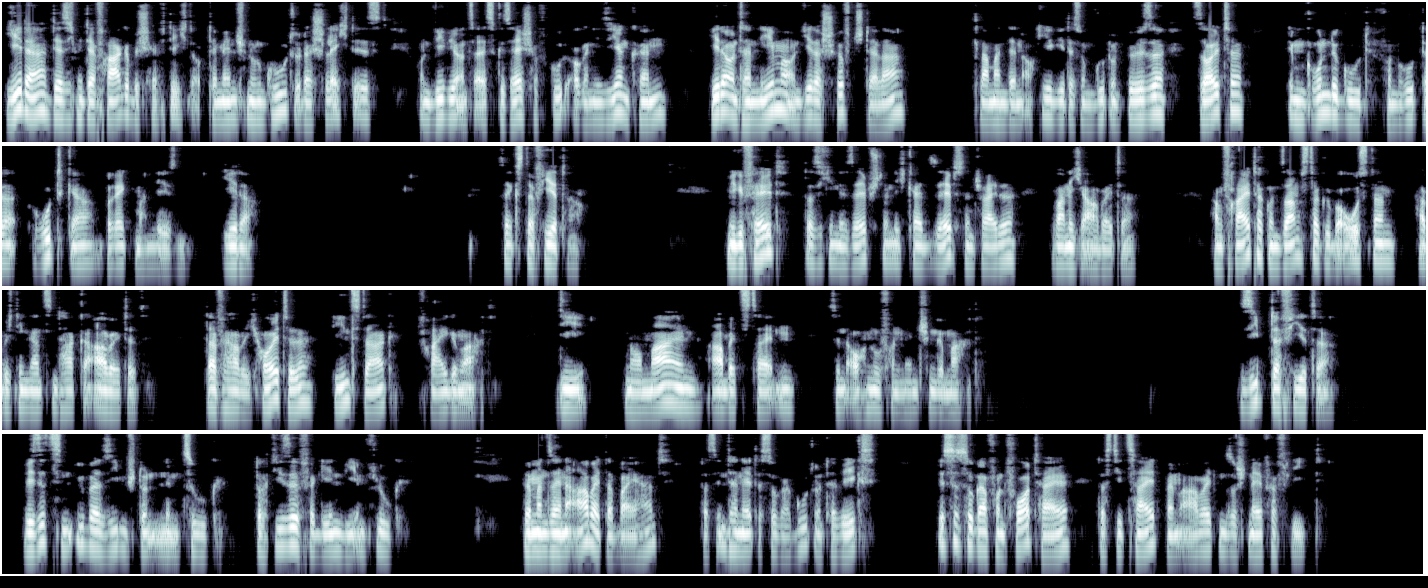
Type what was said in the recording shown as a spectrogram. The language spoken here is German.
Jeder, der sich mit der Frage beschäftigt, ob der Mensch nun gut oder schlecht ist und wie wir uns als Gesellschaft gut organisieren können, jeder Unternehmer und jeder Schriftsteller, Klammern, denn auch hier geht es um Gut und Böse, sollte im Grunde gut von Rutger Breckmann lesen. Jeder. 6.4. Mir gefällt, dass ich in der Selbstständigkeit selbst entscheide, wann ich arbeite. Am Freitag und Samstag über Ostern habe ich den ganzen Tag gearbeitet. Dafür habe ich heute, Dienstag, frei gemacht. Die normalen Arbeitszeiten sind auch nur von Menschen gemacht. Siebter Vierter. Wir sitzen über sieben Stunden im Zug, doch diese vergehen wie im Flug. Wenn man seine Arbeit dabei hat, das Internet ist sogar gut unterwegs, ist es sogar von Vorteil, dass die Zeit beim Arbeiten so schnell verfliegt.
